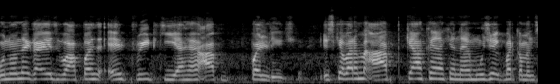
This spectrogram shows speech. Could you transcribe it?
उन्होंने गाइज़ वापस एक ट्वीट किया है, आप पढ़ लीजिए. इसके बारे में आप क्या क्या कहना है? मुझे एक बार कमेंट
